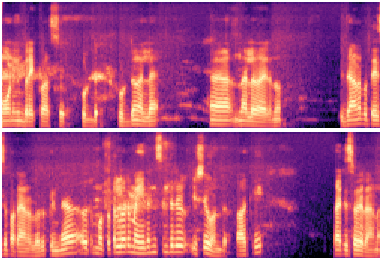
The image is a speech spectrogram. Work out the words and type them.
മോർണിംഗ് ബ്രേക്ക്ഫാസ്റ്റ് ഫുഡ് ഫുഡ് നല്ല നല്ലതായിരുന്നു. ഇതാണ് പ്രത്യേകിച്ച് പറയാനുള്ളത്. പിന്നെ ഒരു മൊത്തത്തിലുള്ള ഒരു മെയിന്റനൻസിന്റെ ഒരു ഇഷ്യൂ ഉണ്ട്. ബാക്കി സാറ്റിസ്ഫൈഡ് ആണ്.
